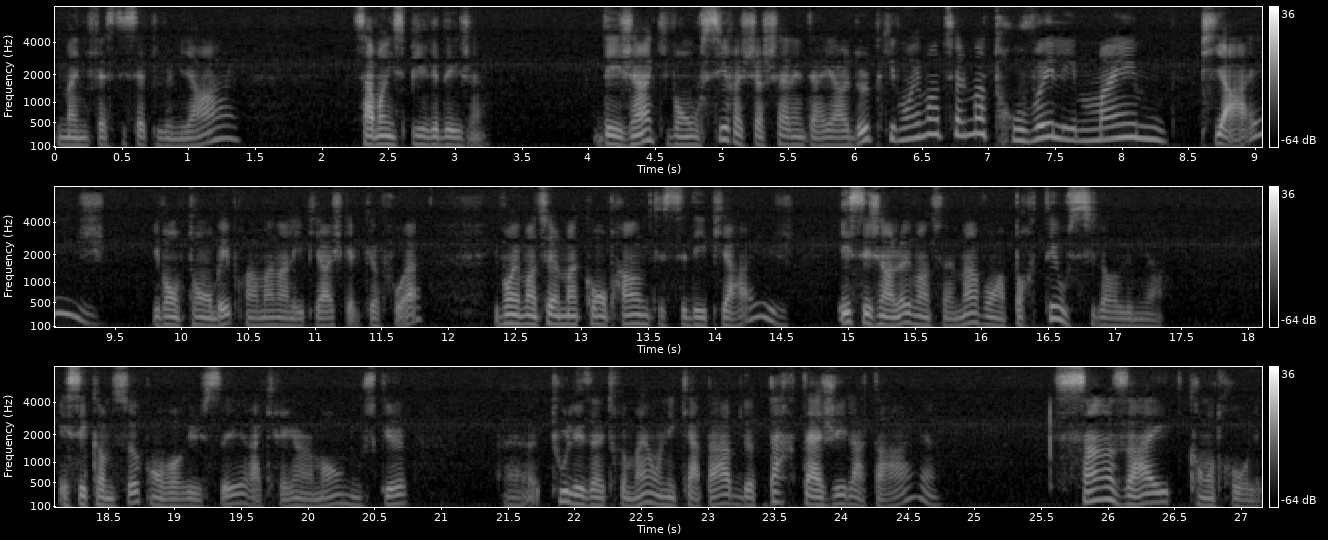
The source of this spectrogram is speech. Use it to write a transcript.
manifester cette lumière, ça va inspirer des gens. Des gens qui vont aussi rechercher à l'intérieur d'eux, puis qui vont éventuellement trouver les mêmes pièges. Ils vont tomber probablement dans les pièges quelquefois. Ils vont éventuellement comprendre que c'est des pièges. Et ces gens-là, éventuellement, vont apporter aussi leur lumière. Et c'est comme ça qu'on va réussir à créer un monde où ce que, euh, tous les êtres humains, on est capable de partager la Terre sans être contrôlé.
